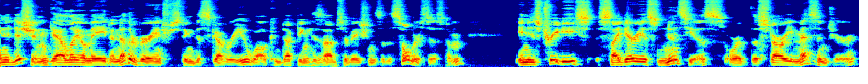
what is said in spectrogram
In addition, Galileo made another very interesting discovery while conducting his observations of the solar system. In his treatise Sidereus Nuncius, or the Starry Messenger,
